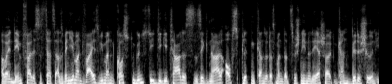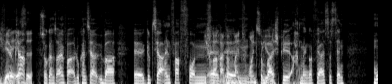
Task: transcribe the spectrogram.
Aber in dem Fall ist es tatsächlich, also wenn jemand weiß, wie man kostengünstig digitales Signal aufsplitten kann, sodass man dazwischen hin und her schalten kann, bitteschön, ich wäre Ja, der klar. Erste. Ist doch ganz einfach. Du kannst ja über, äh, gibt's ja einfach von. Ich frag äh, einfach meinen ähm, Freund Zum Björn. Beispiel, ach mein Gott, wie heißt das denn? Mo,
